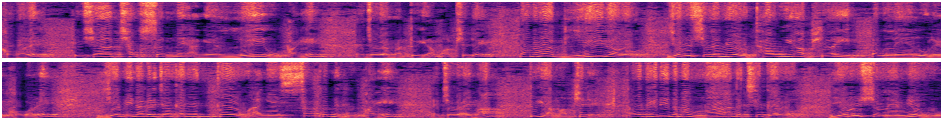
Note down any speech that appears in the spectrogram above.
ခေါ်ပါတယ်။ဟေရှာ62အငယ်4ကိုဖတ်ရင်အဲကျွန်တော်အဲ့မှာတွေ့ရမှာဖြစ်တယ်။နောက်နံပါတ်4ကတော့ယေရုရှလင်မြို့ကိုထာဝရဘုရား၏ပလင်လို့လည်းခေါ်ပါတယ်။ယေမိနဂရီကျမ်းခန်းကြီး3အငယ်16ကိုဖတ်ရင်အဲကျွန်တော်အဲ့မှာတွေ့ရမှာဖြစ်တယ်။အဲဒီကနေ့နံပါတ်5တစ်ချက်ကတော့ယေရုရှလင်မြို့ကို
